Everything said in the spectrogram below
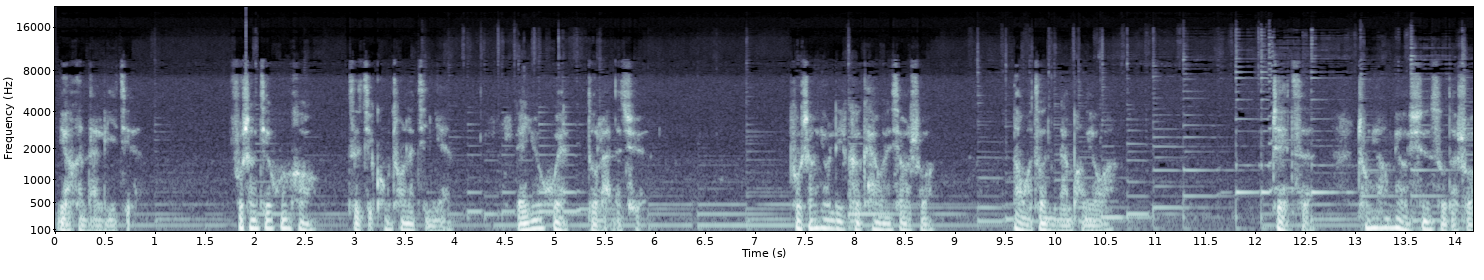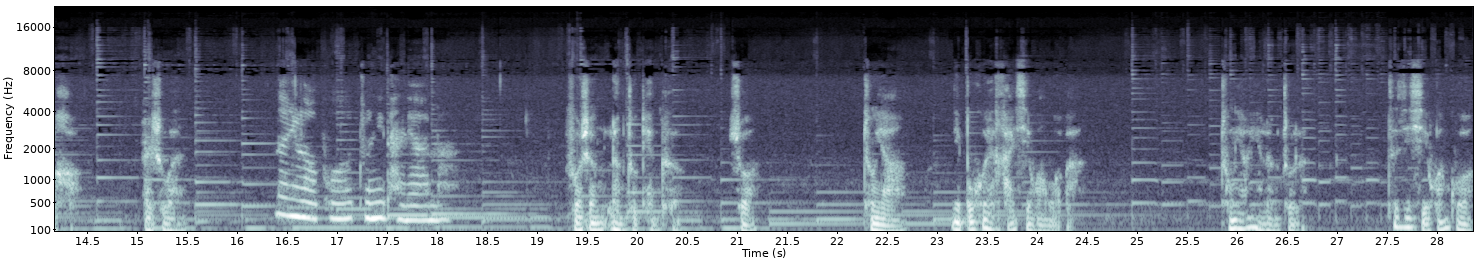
也很难理解，富生结婚后自己空窗了几年，连约会都懒得去。富生又立刻开玩笑说：“那我做你男朋友啊。”这次重阳没有迅速的说好，而是问：“那你老婆准你谈恋爱吗？”富生愣住片刻，说。重阳，你不会还喜欢我吧？重阳也愣住了，自己喜欢过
